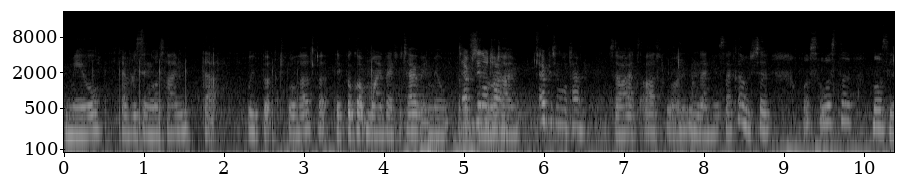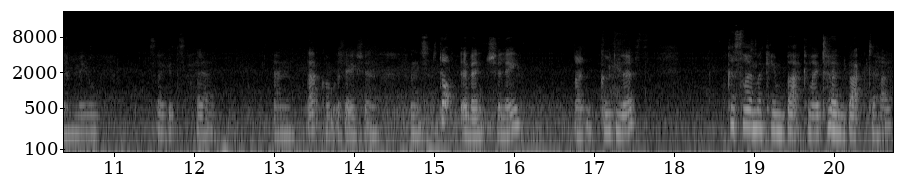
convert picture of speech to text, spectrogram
meal every single time that we booked for her, but they forgot my vegetarian meal every, Every single time. Every single time. So I had to ask for one, and then he was like, "Oh, so what's what's the Muslim meal?" It's like it's halal, and that conversation and stopped eventually. Thank goodness, because Saima came back, and I turned back to her,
